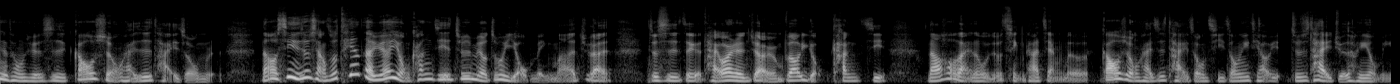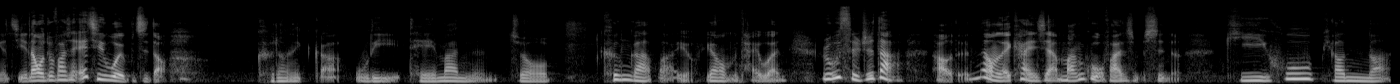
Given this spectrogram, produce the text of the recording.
那个同学是高雄还是台中人？然后我心里就想说：“天哪，原来永康街就是没有这么有名嘛？居然就是这个台湾人居然有人不知道永康街。”然后后来呢，我就请他讲了高雄还是台中其中一条，也就是他也觉得很有名的街。然后我就发现，哎，其实我也不知道。그러니까우리대만은좀큰가봐요。原来我们台湾如此之大。好的，那我们来看一下芒果发生什么事呢？기후변화，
